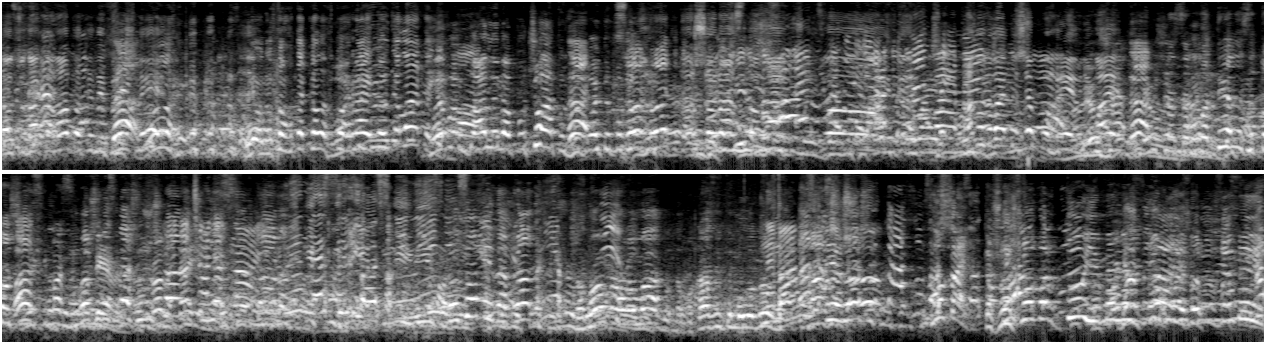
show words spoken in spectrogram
То сюди калатати не прийшли. ну, ні, ну хто так кала- хто грає, той калатає. Вам дали на початок, Так, давайте все, покажемо. давайте. Що раз А ну давайте ще по гривні. Має? Так, вже заплатили за те, що хіба Може, не знаєш, рушками нічого не знаю. Ви не серйозні. Ну, собі, правда? Шановна громаду, то показуйте молоду. Слухай, Та що що вартує, ми не знаємо, розумієте?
